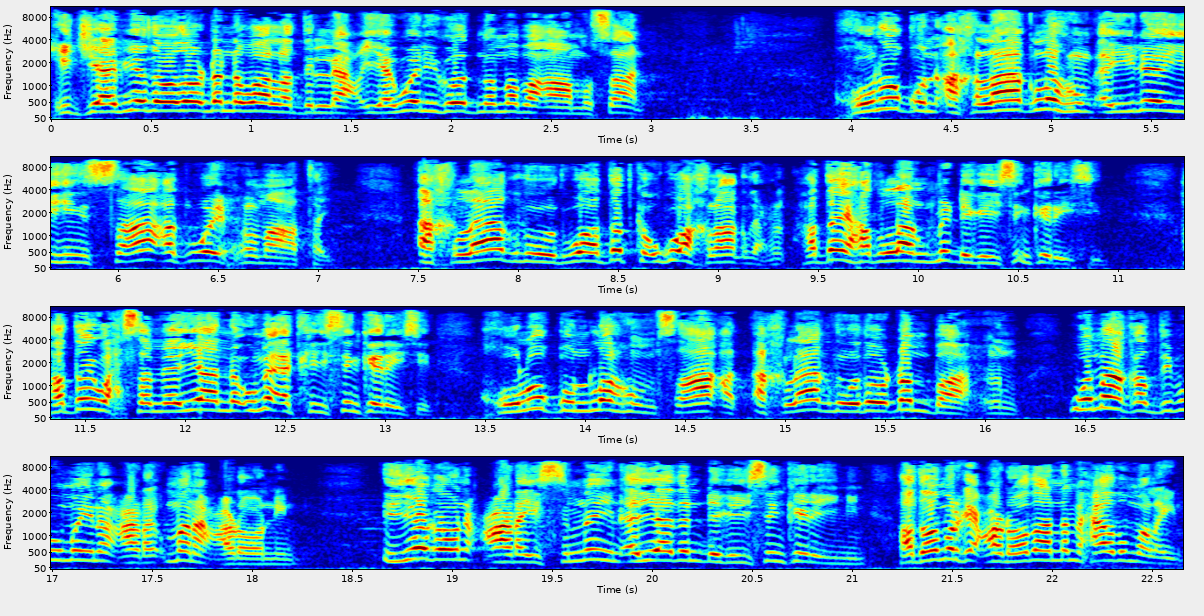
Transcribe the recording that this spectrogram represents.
Xijaabyadoodo dhanna waa la dilaaciyaa weligoodna maba aamusaan khuluqun akhlaaq lahum ay leeyihiin saa'ad way xumaatay. Akhlaaqdoodu waa dadka ugu akhlaaqda xun. Hadday hadlaan uma dhegaysan karaysid. Hadday wax sameeyaanna uma adkaysan karaysid. Khuluqun lahum saa'ad akhlaaqdoodoo dhan baa xun. Wamaa qadibuu mayna a mana cadhoonin. Iyagoon cadhaysnayn ayaadan dhegaysan karaynin. Haddaba markay cadhoodaanna maxaad u malayn?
